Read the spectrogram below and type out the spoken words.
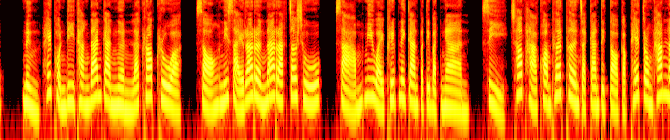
ษ 1. ให้ผลดีทางด้านการเงินและครอบครัว 2. นิสัยร่าเริงน่ารักเจ้าชู้ 3. มีไหวพริบในการปฏิบัติงาน 4. ชอบหาความเพลิดเพลินจากการติดต่อกับเพศตรงข้ามน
